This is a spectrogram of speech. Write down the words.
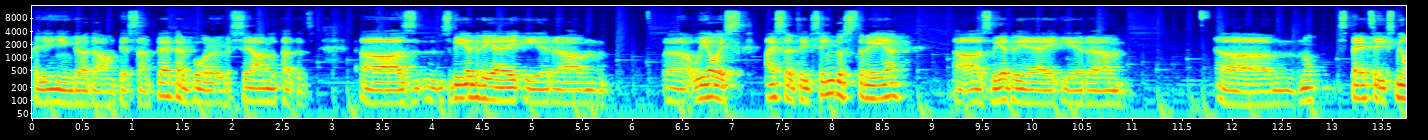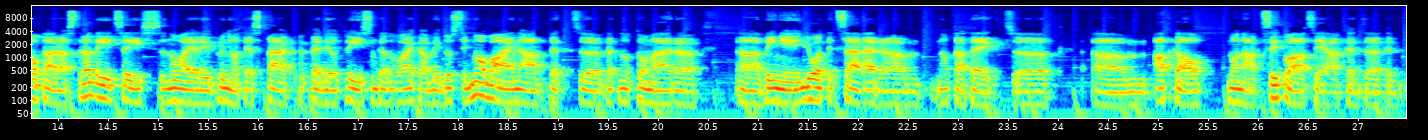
Kaļiņģeradā un pie Sanktpēterburgas. Jā, nu tātad Zviedrijai ir um, lieliska aizsardzības industrija, Zviedrijai ir um, um, nu, spēcīgas militārās tradīcijas, no nu, arī bruņoties spēki pēdējo 30 gadu laikā bija drusku novājināti, bet, bet nu, tomēr uh, viņi ļoti cer, um, nu, tā teikt, uh, um, atkal nonākt situācijā, kad, uh, kad,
